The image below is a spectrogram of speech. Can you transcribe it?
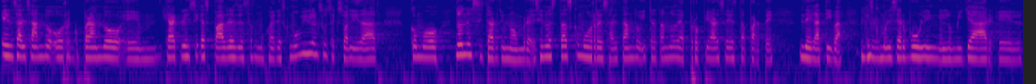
ensalzando o recuperando em, características padres de estas mujeres, como vivir su sexualidad, como no necesitar de un hombre, sino estás como resaltando y tratando de apropiarse de esta parte negativa, que es como el ser bullying, el humillar, el,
